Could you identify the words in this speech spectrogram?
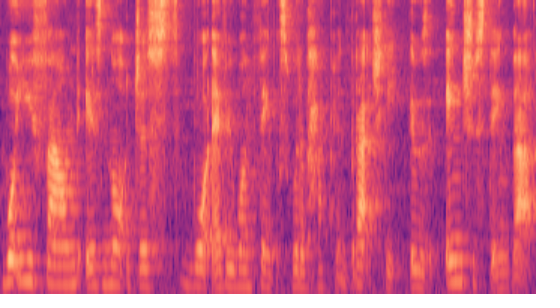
what you found is not just what everyone thinks would have happened, but actually it was interesting that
